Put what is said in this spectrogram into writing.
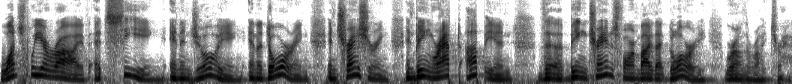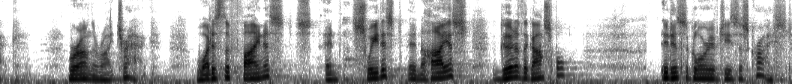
Once we arrive at seeing and enjoying and adoring and treasuring and being wrapped up in the being transformed by that glory, we're on the right track. We're on the right track. What is the finest and sweetest and the highest good of the gospel? It is the glory of Jesus Christ.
